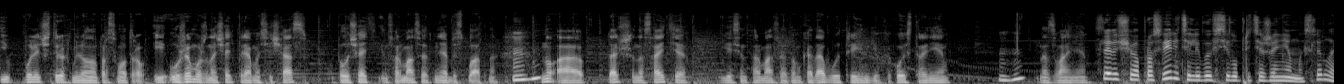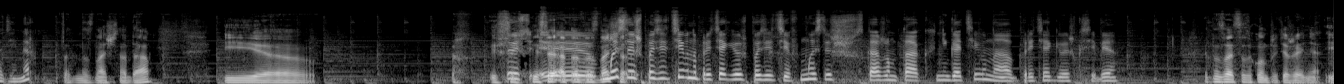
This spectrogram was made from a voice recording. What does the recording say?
и более 4 миллионов просмотров. И уже можно начать прямо сейчас получать информацию от меня бесплатно. Мгм. Ну, а дальше на сайте есть информация о том, когда будут тренинги, в какой стране, Мгм. название. Следующий вопрос. Верите ли вы в силу притяжения мысли, Владимир? Однозначно, да. И э, если, То есть если э, однозначно- мыслишь позитивно, притягиваешь позитив. Мыслишь, скажем так, негативно, притягиваешь к себе. Это называется закон притяжения. И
